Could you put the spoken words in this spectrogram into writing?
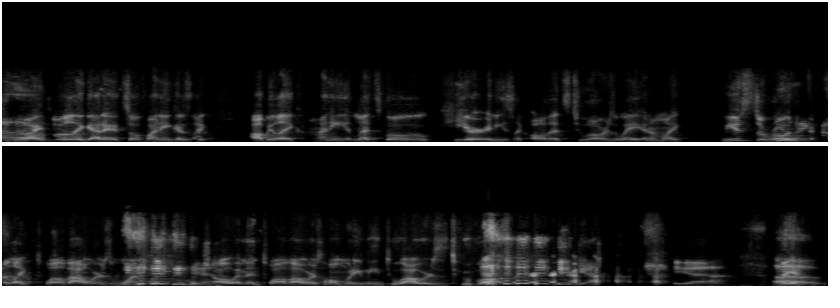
no, I um, totally get it. It's so funny because like I'll be like, honey, let's go here. And he's like, Oh, that's two hours away. And I'm like, we used to road like, for like 12 hours one yeah. show and then 12 hours home. What do you mean two hours is too far? yeah. Yeah. But yeah, um,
